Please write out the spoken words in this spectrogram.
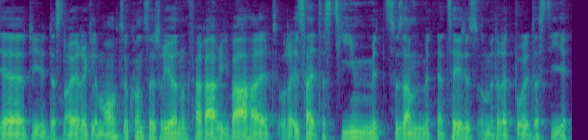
der, die, das neue Reglement zu konzentrieren. Und Ferrari war halt oder ist halt das Team mit zusammen mit Mercedes und mit Red Bull, das die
